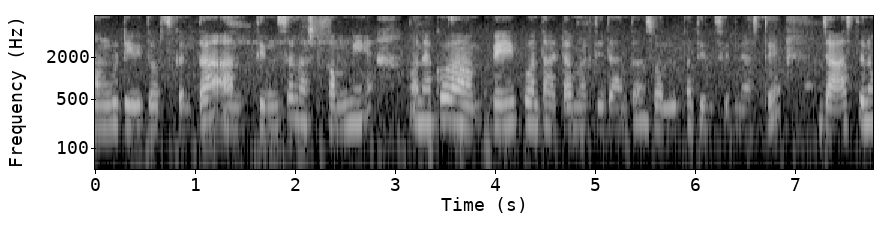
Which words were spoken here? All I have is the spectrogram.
ಹಂಗೂ ಟಿ ವಿ ತೋರಿಸ್ಕೊಂತ ತಿನ್ಸಲ್ಲ ಅಷ್ಟು ಕಮ್ಮಿ. ಅವ್ನು ಯಾಕೋ ಬೇಕು ಅಂತ ಹಠ ಮಾಡ್ತಿದ್ದ ಅಂತ ಒಂದು ಸ್ವಲ್ಪ ತಿನ್ನಿಸಿದ್ದೀನಿ ಅಷ್ಟೇ. ಜಾಸ್ತಿನೂ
